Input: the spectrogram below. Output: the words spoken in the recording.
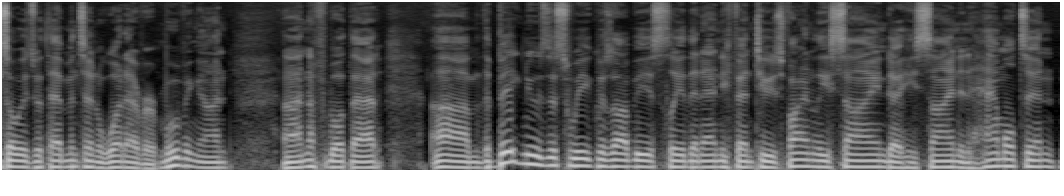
So he's with Edmonton, whatever. Moving on. Uh, enough about that. Um, the big news this week was obviously that Andy Fantuz finally signed. Uh, he signed in Hamilton.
